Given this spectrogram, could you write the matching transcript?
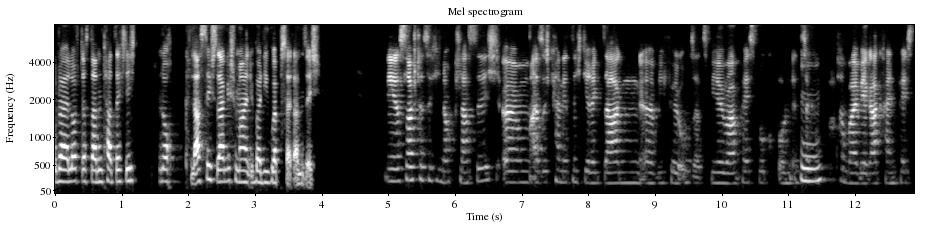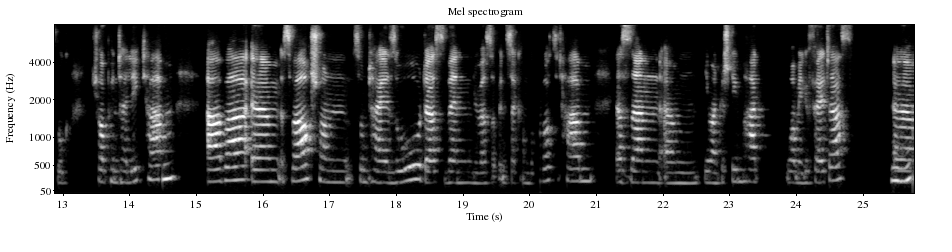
Oder läuft das dann tatsächlich noch klassisch, sage ich mal, über die Website an sich? Nee, das läuft tatsächlich noch klassisch. Ähm, also ich kann jetzt nicht direkt sagen, äh, wie viel Umsatz wir über Facebook und Instagram mhm. gemacht haben, weil wir gar keinen Facebook-Shop hinterlegt haben. Aber ähm, es war auch schon zum Teil so, dass wenn wir was auf Instagram gepostet haben, dass dann ähm, jemand geschrieben hat, boah, mir gefällt das. Mhm.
